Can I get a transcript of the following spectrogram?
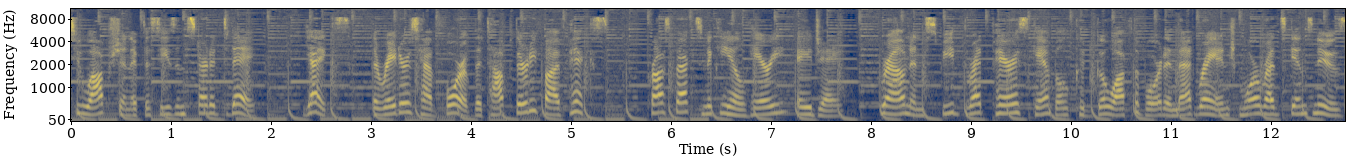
2 option if the season started today. Yikes. The Raiders have four of the top 35 picks. Prospects N'Keal Harry, A.J. Brown and speed threat Parris Campbell could go off the board in that range. More Redskins news.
